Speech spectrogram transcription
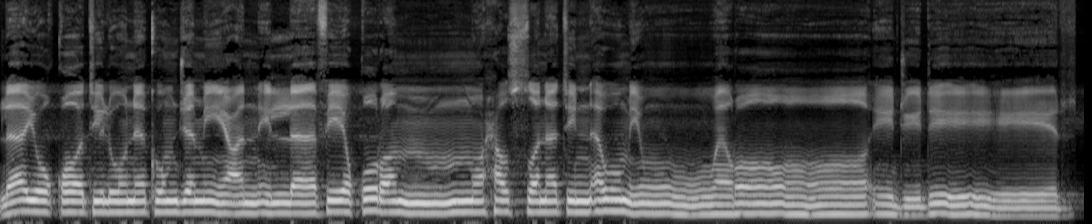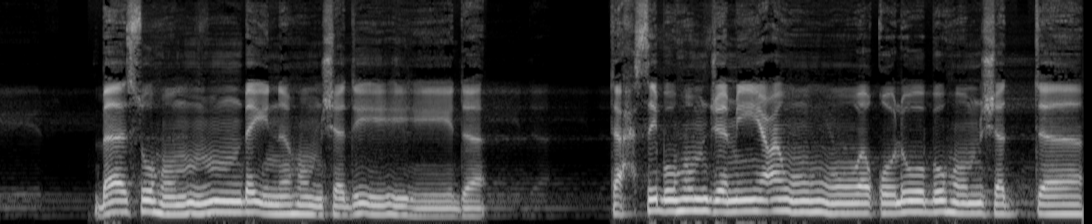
لا يقاتلونكم جميعا إلا في قرى محصنة أو من وراء جدير. باسهم بينهم شديد. تحسبهم جميعا وقلوبهم شتى.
